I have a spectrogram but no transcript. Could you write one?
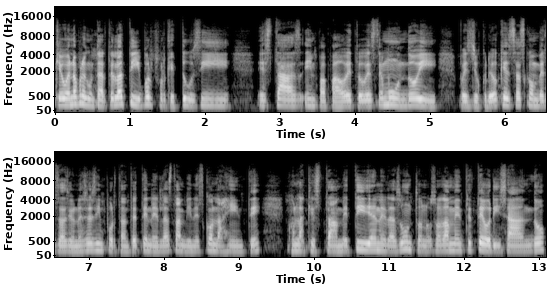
qué bueno preguntártelo a ti porque tú sí estás empapado de todo este mundo y pues yo creo que estas conversaciones es importante tenerlas también es con la gente con la que está metida en el asunto, no solamente teorizando,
